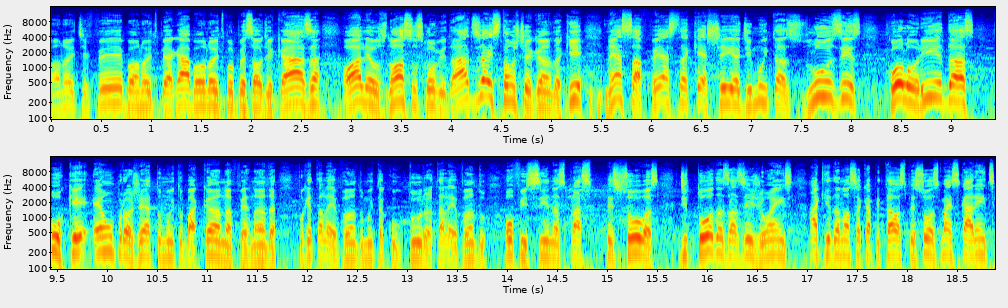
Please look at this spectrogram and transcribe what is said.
Boa noite, Fê. Boa noite, PH. Boa noite para o pessoal de casa. Olha, os nossos convidados já estão chegando aqui nessa festa que é cheia de muitas luzes coloridas, porque é um projeto muito bacana, Fernanda, porque está levando muita cultura, está levando oficinas para as pessoas de todas as regiões aqui da nossa capital, as pessoas mais carentes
